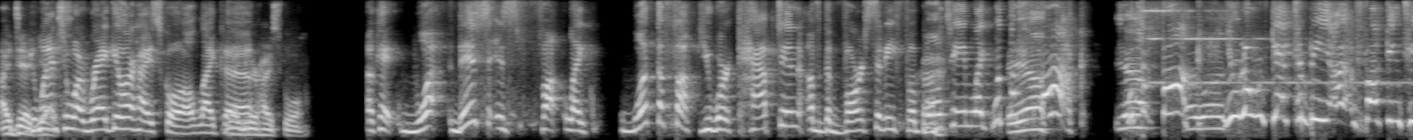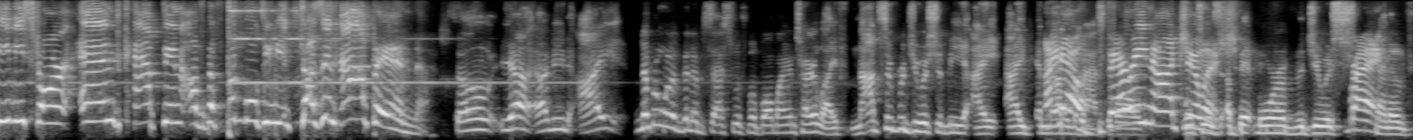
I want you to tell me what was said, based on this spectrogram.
I did. You went to a regular high school, like a regular a, high school. okay. What this is fu- like? What the fuck? You were captain of the varsity football team. Like what the Yeah. fuck? Yeah, what the fuck? You don't get to be a fucking TV star and captain of the football team. It doesn't happen. So yeah, I mean, I number one, I've been obsessed with football my entire life. Not super Jewish of me. I I am I not know, very not Jewish. which is a bit more of the Jewish Right. kind of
